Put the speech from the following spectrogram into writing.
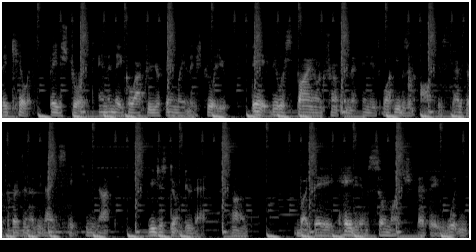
They kill it. They destroy it, and then they go after your family and they destroy you. They they were spying on Trump in, the, in his while he was in office. That is the president of the United States. You do not, you just don't do that. Um, but they hated him so much that they wouldn't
